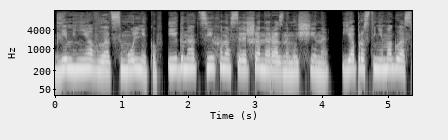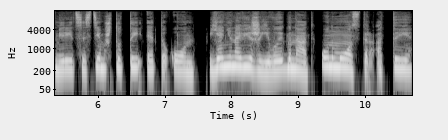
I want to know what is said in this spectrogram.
Для меня Влад Смольников и Игнат Тихонов совершенно разные мужчины. Я просто не могла смириться с тем, что ты — это он. Я ненавижу его, Игнат. Он монстр, а ты...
